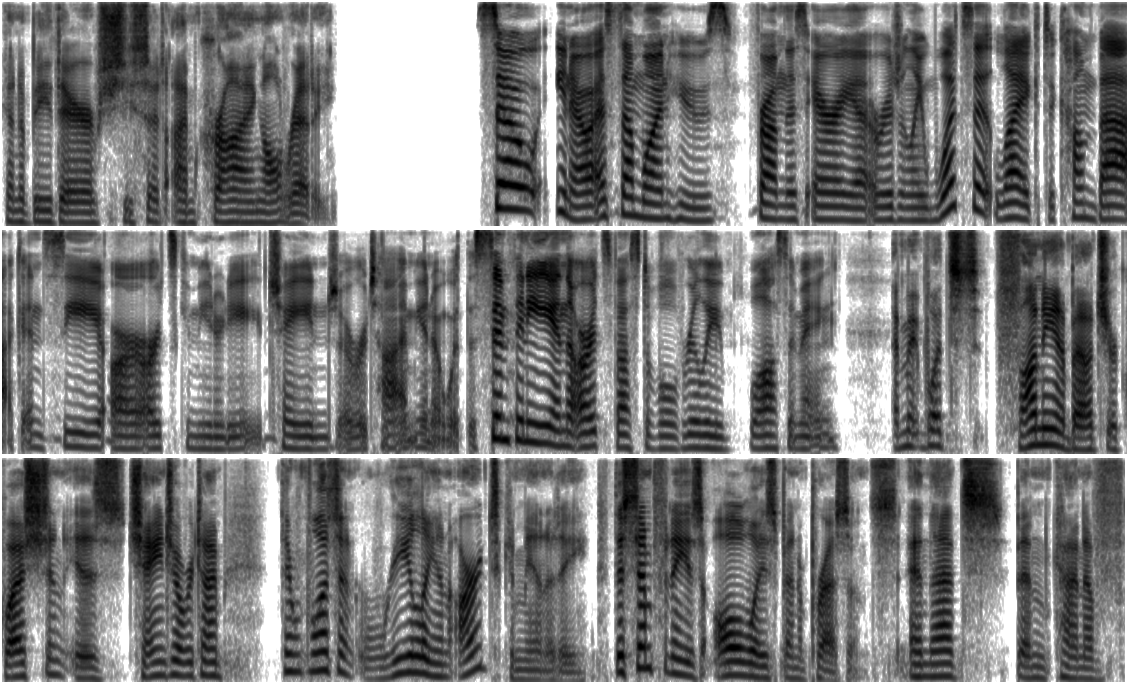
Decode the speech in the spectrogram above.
going to be there, she said, I'm crying already. So, you know, as someone who's from this area originally, what's it like to come back and see our arts community change over time, you know, with the symphony and the arts festival really blossoming? I mean, what's funny about your question is change over time. There wasn't really an arts community. The symphony has always been a presence, and that's been kind of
